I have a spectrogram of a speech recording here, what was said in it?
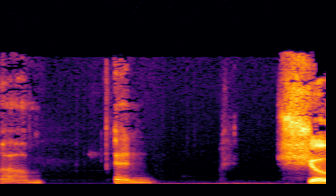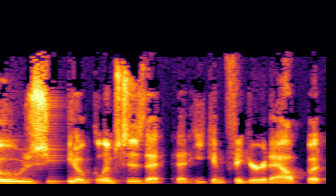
um, and shows you know glimpses that that he can figure it out. But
